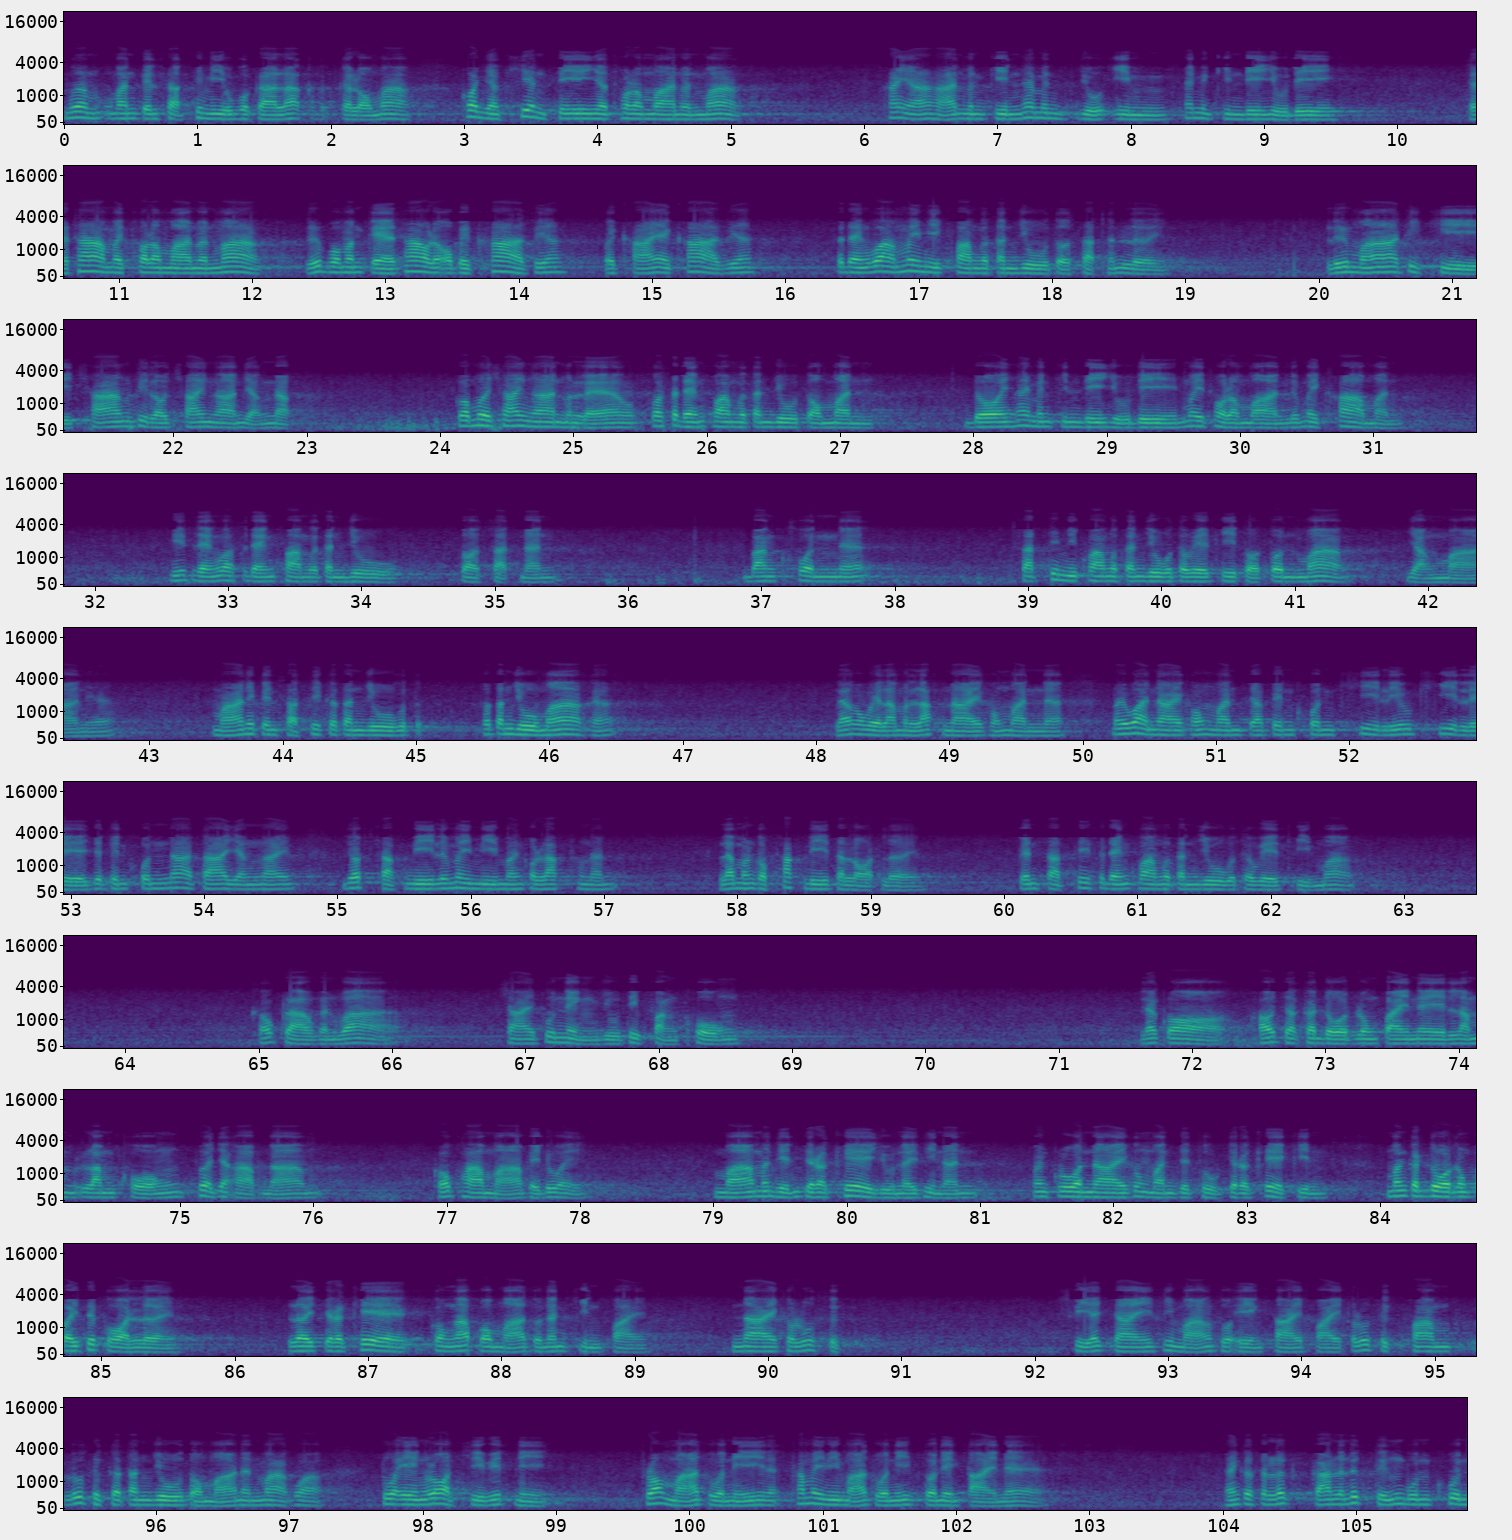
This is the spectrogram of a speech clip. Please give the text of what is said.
เมื่อมันเป็นสัตว์ที่มีอุปการะกับเรามาก ก็อย่าเคี่ยนตีอย่าทรมานมันมาก ให้อาหารมันกินให้มันอยู่อิ่ม ให้มันกินดีอยู่ดี แต่ถ้าไม่ทรมานมันมาก หรือพอมันแก่เท่าแล้วเอาไปฆ่าเสีย ไปขายไอ้ฆ่าเสีย แสดงว่าไม่มีความกตัญญูต่อสัตว์นั้นเลย หรือม้าที่ขี่ช้างที่เราใช้งานอย่างหนัก ก็เมื่อใช้งานมันแล้ว ก็แสดงความกตัญญูต่อมัน โดยให้มันกินดีอยู่ดี ไม่ทรมานหรือไม่ฆ่ามัน นี่แสดงว่าแสดงความกตัญญูต่อสัตว์นั้น บางคนเนี่ยสัตว์ที่มีความกตัญญูตเวทีต่อตนมากอย่างหมาเนี่ยหมานี่เป็นสัตว์ที่กตัญญูกตัญญูมากนะแล้วก็เวลามันรักนายของมันนะไม่ว่านายของมันจะเป็นคนขี้ริ้วขี้เหร่จะเป็นคนหน้าตาอย่างไง ยศศักดิ์มีหรือไม่มีมันก็รักทั้งนั้น แล้วมันก็พักดีตลอดเลย เป็นสัตว์ที่แสดงความกตัญญูกตเวทีมาก เขากล่าวกันว่า ชายผู้หนึ่งอยู่ที่ฝั่งโขง แล้วก็เขาจะกระโดดลงไปในลำลำโขงเพื่อจะอาบน้ำเขาพาหมาไปด้วย หมามันเห็นจระเข้อยู่ในที่นั้น มันกลัวนายของมันจะถูกจระเข้กิน มันกระโดดลงไปเสียก่อนเลย เลยจระเข้ก็งับเอาหมาตัวนั้นกินไป นายก็รู้สึกเสียใจที่หมาของตัวเองตายไป ก็รู้สึกความรู้สึกกตัญญูต่อหมานั้นมากว่า ตัวเองรอดชีวิตนี่ เพราะหมาตัวนี้ถ้าไม่มีหมาตัวนี้ตัวเองตายแน่นั้นก็สลึกการระลึกถึงบุญคุณ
